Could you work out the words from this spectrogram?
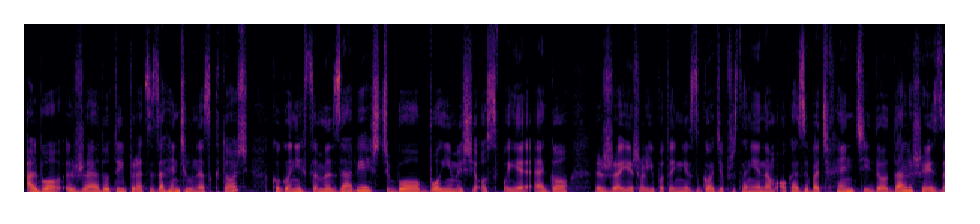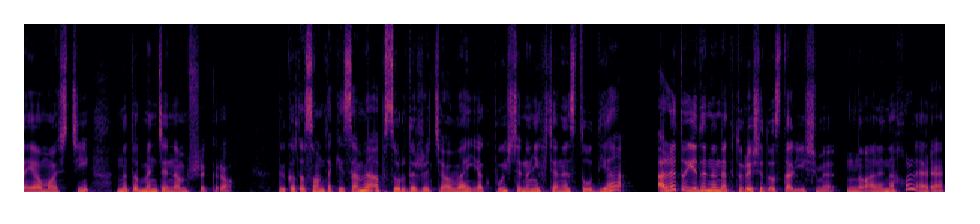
Albo, że do tej pracy zachęcił nas ktoś, kogo nie chcemy zawieść, bo boimy się o swoje ego, że jeżeli po tej niezgodzie przestanie nam okazywać chęci do dalszej znajomości, no to będzie nam przykro. Tylko to są takie same absurdy życiowe, jak pójście na niechciane studia, ale to jedyne, na które się dostaliśmy. No ale na cholerę.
